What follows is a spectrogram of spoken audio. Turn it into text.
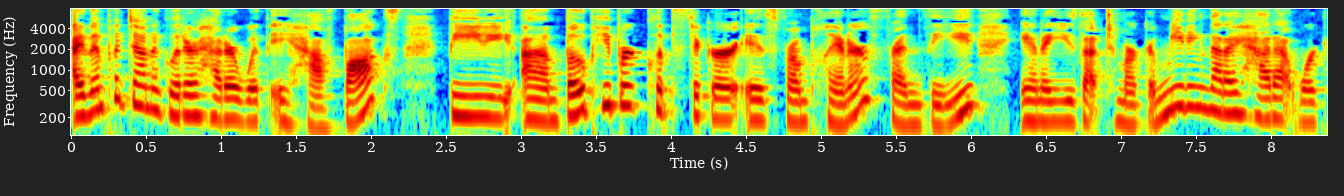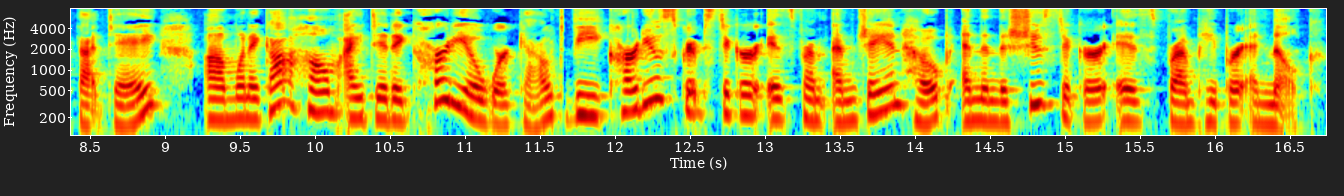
I then put down a glitter header with a half box. The um, bow paper clip sticker is from Planner Frenzy, and I use that to mark a meeting that I had at work that day. Um, when I got home, I did a cardio workout. The cardio script sticker is from MJ and Hope, and then the shoe sticker is from Paper and Milk.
